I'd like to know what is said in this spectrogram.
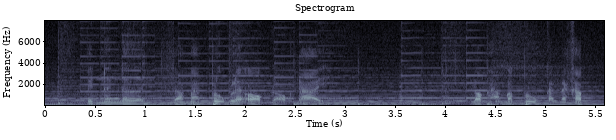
ๆเป็นเนินๆ สามารถปลูกและออกดอกได้ ลองหามาปลูกกันนะครับ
